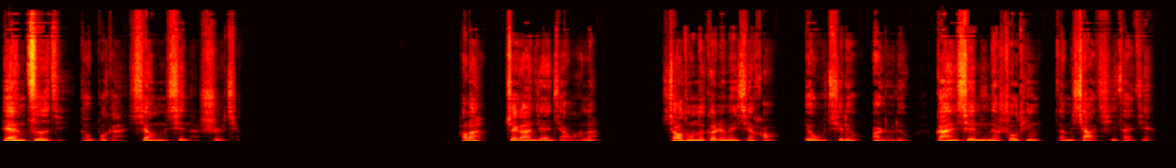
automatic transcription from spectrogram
连自己都不敢相信的事情。好了，这个案件讲完了。小东的个人微信号六五七六二六六，感谢您的收听，咱们下期再见。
